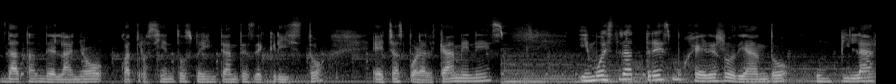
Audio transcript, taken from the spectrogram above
datan del año 420 a.C., hechas por Alcámenes, y muestra tres mujeres rodeando un pilar.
